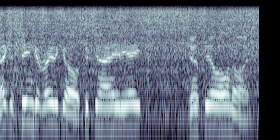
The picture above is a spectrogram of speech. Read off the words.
Make it steam, get ready to go. 6988, Geneseo, Illinois.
